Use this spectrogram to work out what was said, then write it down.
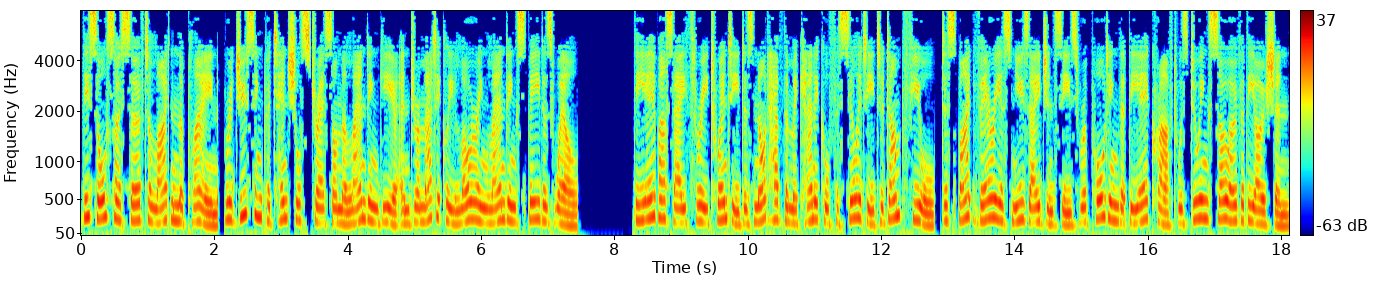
This also served to lighten the plane, reducing potential stress on the landing gear and dramatically lowering landing speed as well. The Airbus A320 does not have the mechanical facility to dump fuel, despite various news agencies reporting that the aircraft was doing so over the ocean.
